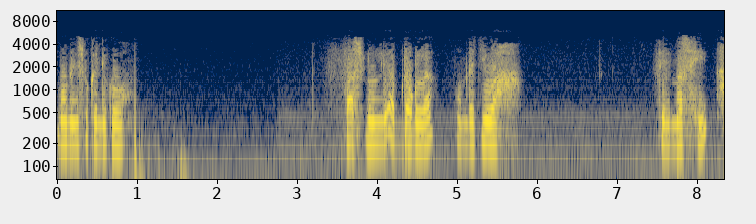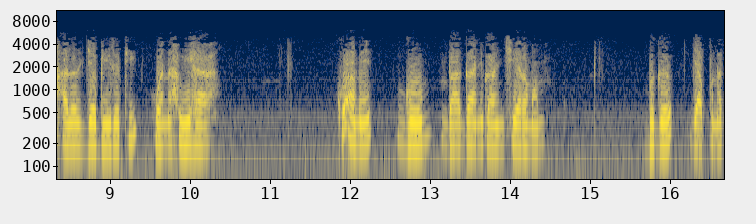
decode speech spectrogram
moom lañ sukkandikoo. Faslun li ab dog la da wax fil mashi xalal jabirati wa nahwiha ku amee góom mbaa gaañu gaañu ci yaramam. Bëgg a jàpp nag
